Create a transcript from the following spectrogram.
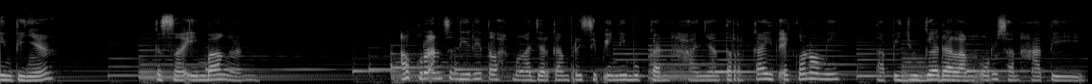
Intinya, keseimbangan Al-Quran sendiri telah mengajarkan prinsip ini bukan hanya terkait ekonomi, tapi juga dalam urusan hati.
